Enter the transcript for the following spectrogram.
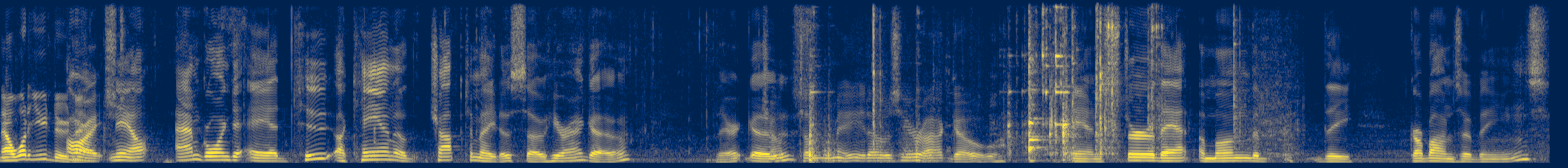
Now, what do you do All right, next? now I'm going to add two, a can of chopped tomatoes, so here I go. There it goes. Chopped tomatoes, here I go. And stir that among the, the garbanzo beans.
